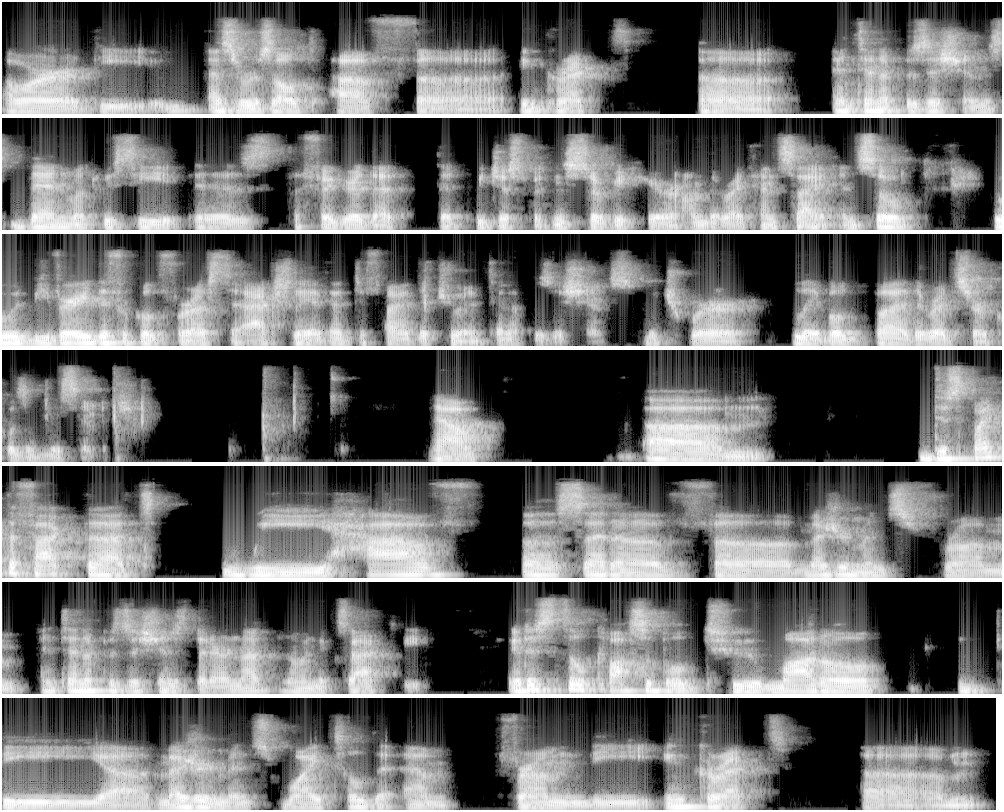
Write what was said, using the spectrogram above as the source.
or the as a result of uh, incorrect uh, antenna positions, then what we see is the figure that that we just witnessed over here on the right hand side. And so it would be very difficult for us to actually identify the true antenna positions, which were labeled by the red circles in this image. Now, um, despite the fact that we have a set of uh, measurements from antenna positions that are not known exactly, it is still possible to model the uh, measurements y tilde m from the incorrect, um,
